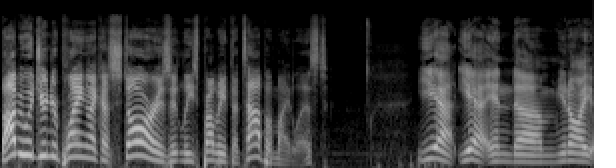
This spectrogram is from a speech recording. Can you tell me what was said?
Bobby Witt Jr. playing like a star is at least probably at the top of my list. Yeah, yeah, and um, you know, I,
